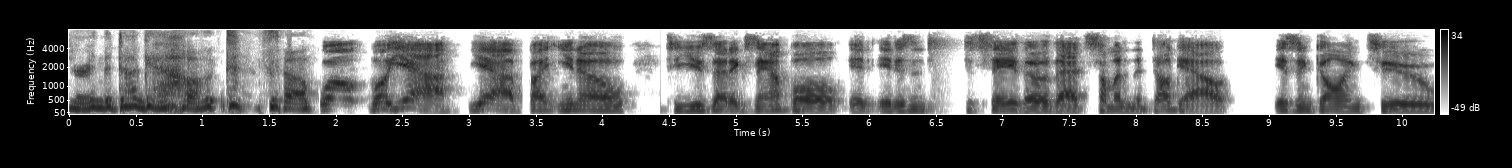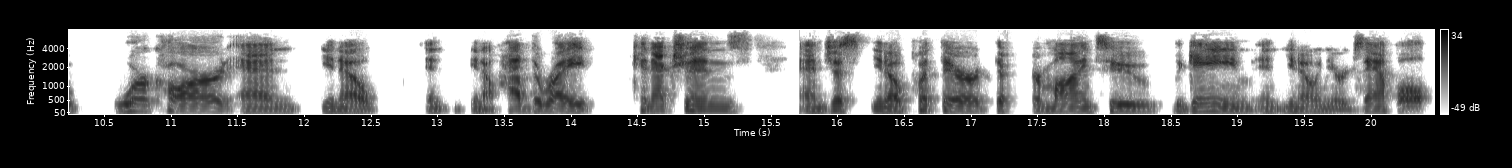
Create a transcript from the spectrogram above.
you're in the dugout so. Well well yeah yeah but you know to use that example it, it isn't to say though that someone in the dugout isn't going to work hard and you know and you know have the right connections and just you know put their their mind to the game in you know in your example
